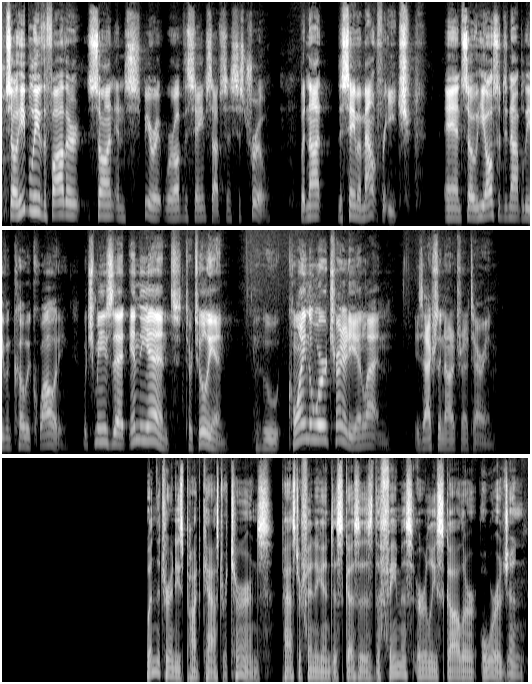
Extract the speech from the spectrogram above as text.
So he believed the Father, Son, and Spirit were of the same substance, is true, but not the same amount for each. And so he also did not believe in co equality, which means that in the end, Tertullian, who coined the word Trinity in Latin, is actually not a Trinitarian. When the Trinities podcast returns, Pastor Finnegan discusses the famous early scholar Origen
